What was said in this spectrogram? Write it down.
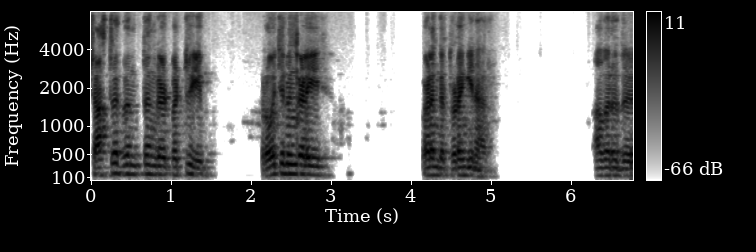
சாஸ்திர கிரந்தங்கள் பற்றி பிரவச்சனங்களை வழங்கத் தொடங்கினார். அவரது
